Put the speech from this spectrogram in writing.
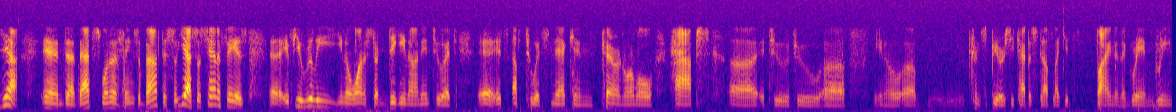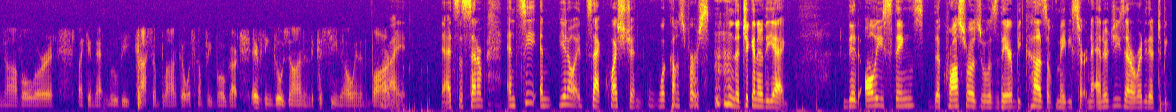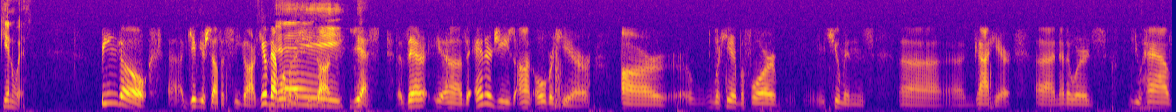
Yeah, and uh, that's one of the things about this. So yeah, so Santa Fe is, uh, if you really you know want to start digging on into it, uh, it's up to its neck in paranormal haps, uh, to to uh, you know uh, conspiracy type of stuff like you'd find in a Graham Greene novel or like in that movie Casablanca with Humphrey Bogart. Everything goes on in the casino and in the bar. Right. Yeah, it's the center. And see, and you know, it's that question: what comes first, the chicken or the egg? Did all these things, the crossroads was there because of maybe certain energies that are already there to begin with? Bingo! Uh, give yourself a cigar. Give that woman a cigar. Yes, there. Uh, the energies on over here are were here before humans uh, got here. Uh, in other words, you have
